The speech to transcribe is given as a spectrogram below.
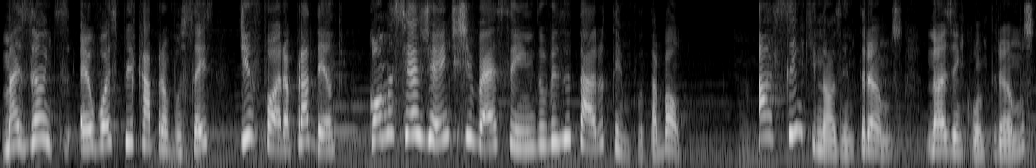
mas antes eu vou explicar para vocês de fora para dentro, como se a gente estivesse indo visitar o templo, tá bom? Assim que nós entramos, nós encontramos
